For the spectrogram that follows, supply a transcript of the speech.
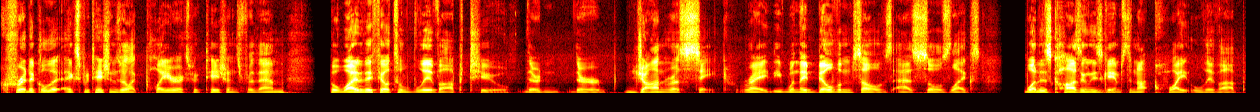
critical expectations or like player expectations for them, but why do they fail to live up to their their genre's sake, right? When they bill themselves as Souls likes, what is causing these games to not quite live up?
